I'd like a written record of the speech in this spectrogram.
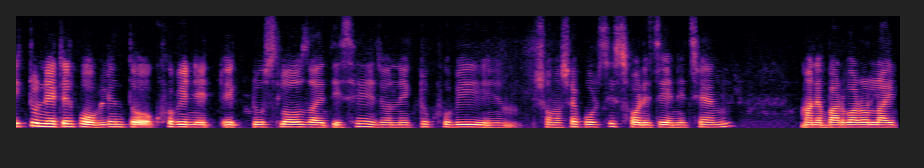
একটু নেটের প্রবলেম তো, খুবই নেট একটু স্লো যাইতেছে এই জন্য একটু খুবই সমস্যায় পড়ছি। সরি চেয়ে নিচ্ছি আমি। মানে বারবারও লাইভ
